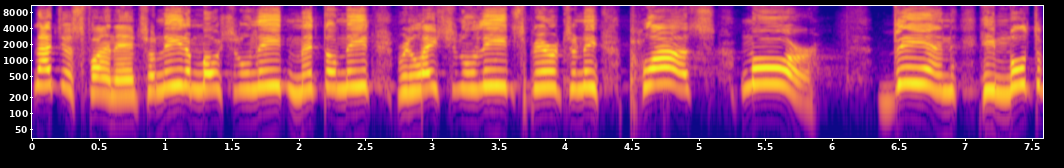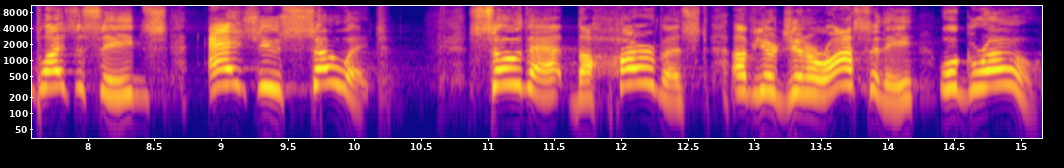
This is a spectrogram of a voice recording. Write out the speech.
not just financial need, emotional need, mental need, relational need, spiritual need, plus more. Then He multiplies the seeds as you sow it so that the harvest of your generosity will grow.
